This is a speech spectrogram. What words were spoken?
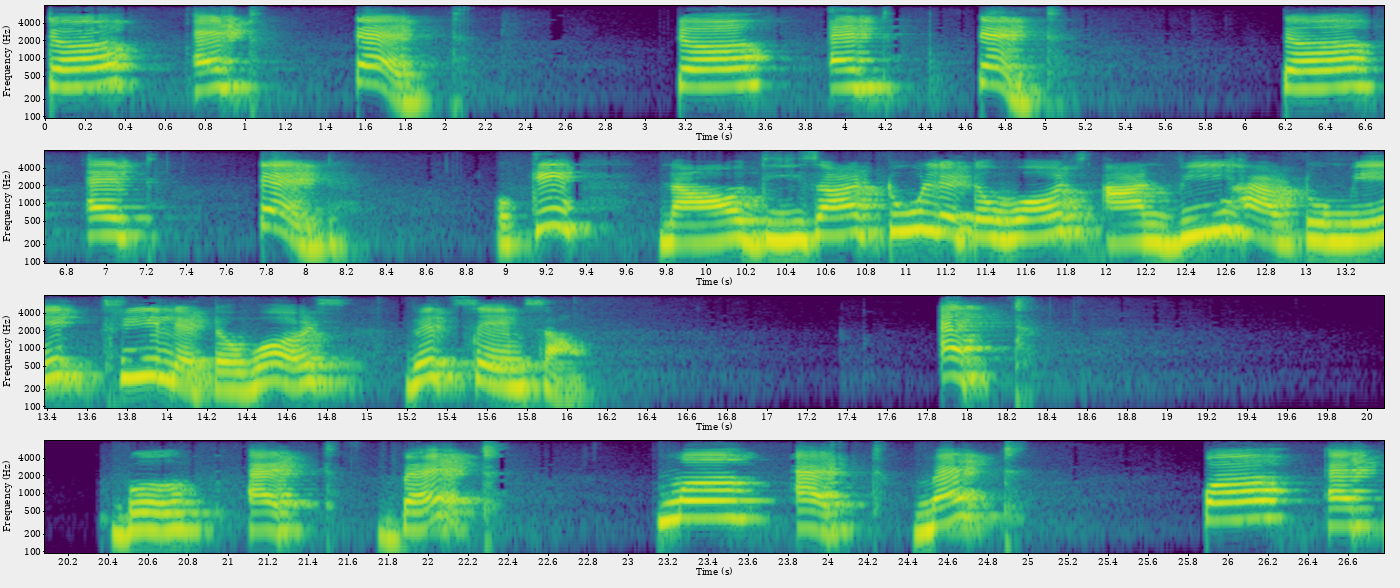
T at ted. T at ted. T at ted. Okay. Now these are two letter words and we have to make three letter words with same sound at b at bet m at met p at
